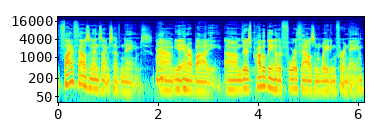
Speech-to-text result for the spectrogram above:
5,000 enzymes have names wow. um, yeah, in our body. Um, there's probably another 4,000 waiting for a name.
